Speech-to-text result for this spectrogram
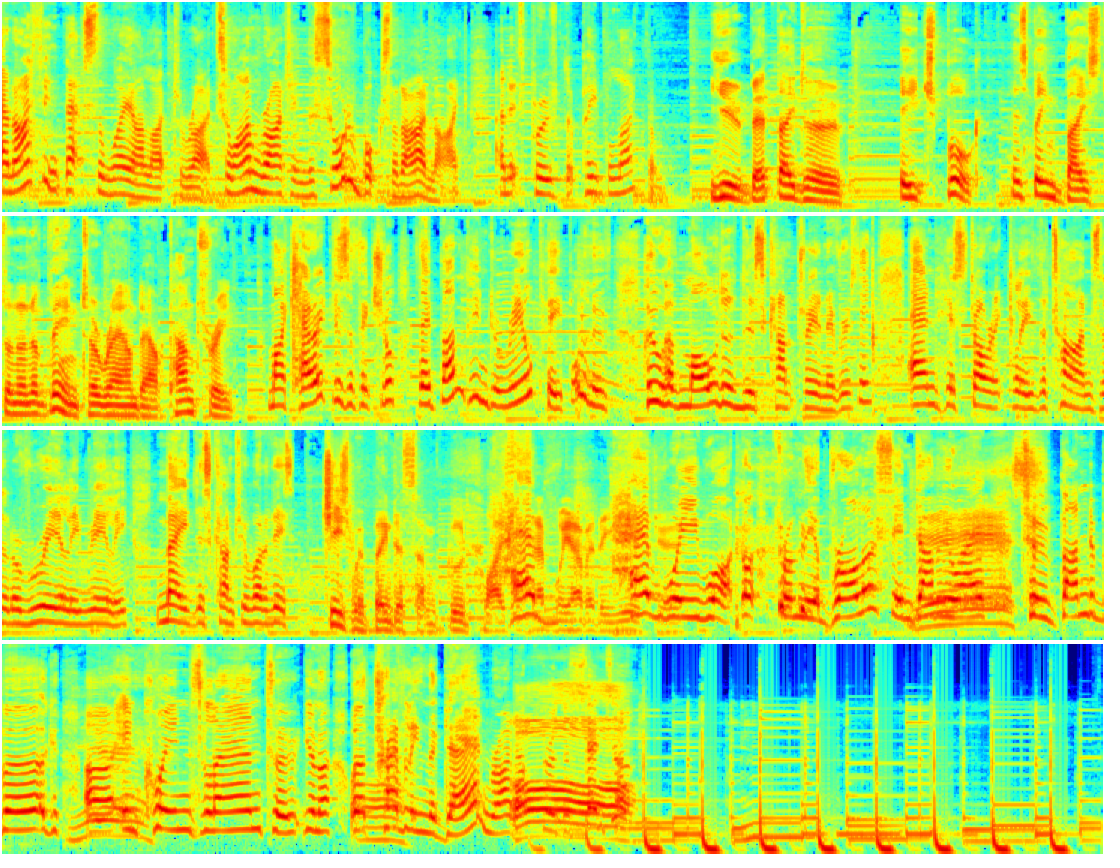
And I think that's the way I like to write. So I'm writing the sort of books that I like, and it's proved that people like them. You bet they do. Each book has been based on an event around our country. My characters are fictional. They bump into real people who've, who have moulded this country and everything, and historically the times that have really, really made this country what it is. Geez, we've been to some good places, Have- haven't we, over the years? Have Jude? we what? From the Abrolhos in WA to Bundaberg uh, in Queensland to, you know, well, travelling the Ghan right up Oh. through the centre.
